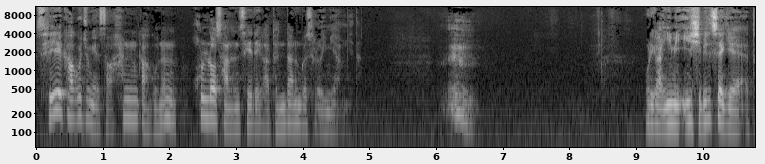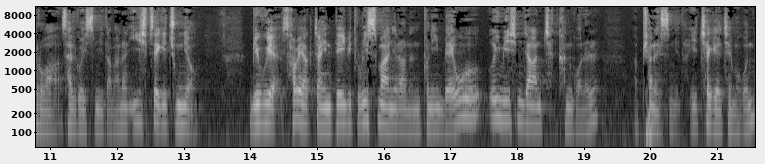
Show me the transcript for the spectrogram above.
세 가구 중에서 한 가구는 홀로 사는 세대가 된다는 것을 의미합니다. 우리가 이미 21세기에 들어와 살고 있습니다만은 20세기 중력 미국의 사회학자인 데이비드 리스만이라는 분이 매우 의미심장한 책 한 권을 펴냈습니다. 이 책의 제목은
